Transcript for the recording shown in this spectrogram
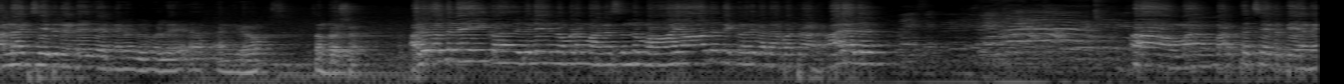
നന്നായിട്ട് ചെയ്തിട്ടുണ്ട് ചേട്ടനെ വളരെ അനുഗ്രഹം സന്തോഷം. അതുപോലെ തന്നെ ഈ ഇതിൽ നമ്മുടെ മനസ്സിന്ന് മായാതെ നിൽക്കുന്ന ഒരു കഥാപാത്രമാണ്. ആരാത്? ആ മർത്തച്ചേരത്തെയാണ്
